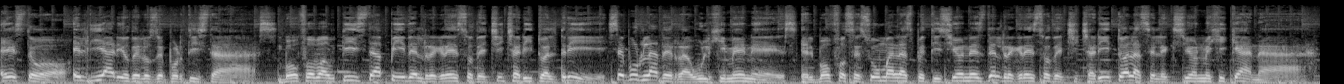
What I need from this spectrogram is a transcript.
Esto, el diario de los deportistas. Bofo Bautista pide el regreso de Chicharito al Tri. Se burla de Raúl Jiménez. El Bofo se suma a las peticiones del regreso de Chicharito a la selección mexicana.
